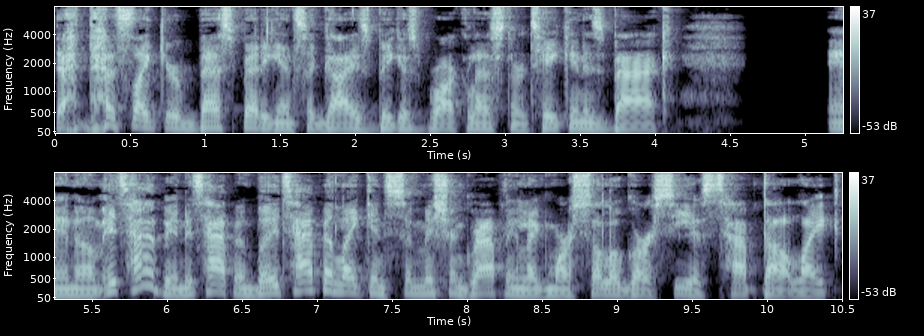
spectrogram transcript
That that's like your best bet against a guy as big as Brock Lesnar, taking his back. And um, it's happened. It's happened, but it's happened like in submission grappling, like Marcelo Garcia's tapped out like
